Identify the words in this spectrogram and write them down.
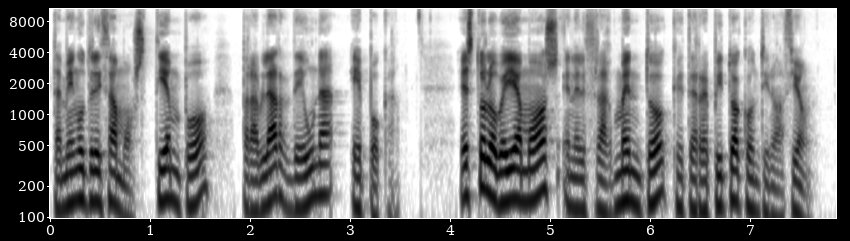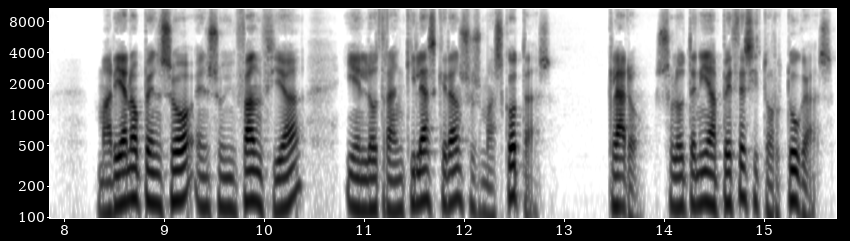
También utilizamos tiempo para hablar de una época. Esto lo veíamos en el fragmento que te repito a continuación. Mariano pensó en su infancia y en lo tranquilas que eran sus mascotas. Claro, solo tenía peces y tortugas.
